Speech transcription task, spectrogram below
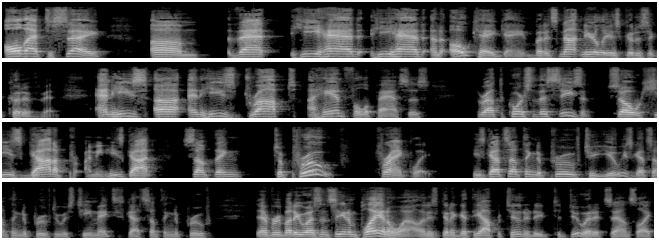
all that to say um, that he had he had an okay game, but it's not nearly as good as it could have been. And he's uh, and he's dropped a handful of passes throughout the course of this season. So he's got a I mean, he's got something to prove, frankly. He's got something to prove to you. He's got something to prove to his teammates. He's got something to prove everybody who hasn't seen him play in a while, and he's going to get the opportunity to do it, it sounds like,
